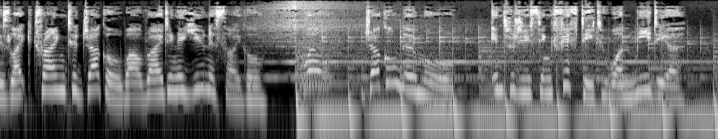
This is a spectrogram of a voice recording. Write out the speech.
is like trying to juggle while riding a unicycle? Well, juggle no more. Introducing 50 to 1 Media.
